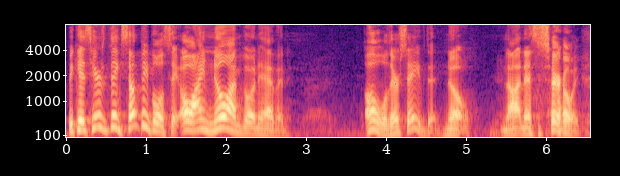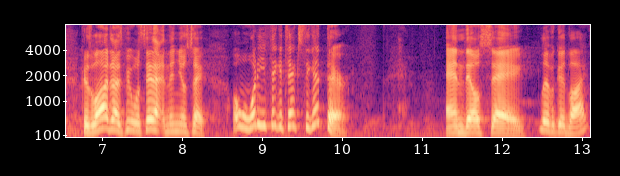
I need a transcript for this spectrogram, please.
Because here's the thing, some people will say, oh, I know I'm going to heaven. Oh, well, they're saved then. No, not necessarily. Because a lot of times people will say that, and then you'll say, oh, well, what do you think it takes to get there? And they'll say, live a good life.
